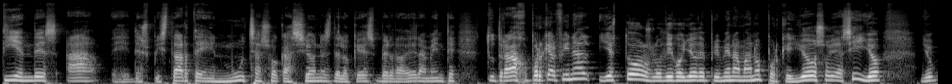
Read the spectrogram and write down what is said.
tiendes a eh, despistarte en muchas ocasiones de lo que es verdaderamente tu trabajo. Porque al final, y esto os lo digo yo de primera mano porque yo soy así, yo, yo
